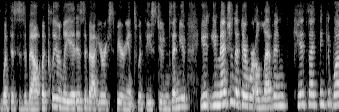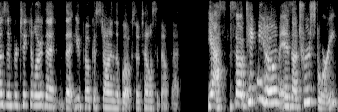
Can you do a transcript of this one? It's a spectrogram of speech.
what this is about, but clearly it is about your experience with these students. And you you you mentioned that there were 11 kids, I think it was in particular that that you focused on in the book. So tell us about that. Yes. So Take Me Home is a true story.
